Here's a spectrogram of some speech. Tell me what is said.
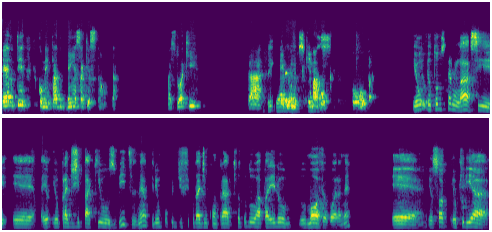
Espero ter comentado bem essa questão. Tá? Mas estou aqui para queimar roupa. roupa. Eu estou no celular, se é, eu, eu para digitar aqui os bits, né, eu teria um pouco de dificuldade de encontrar, aqui eu estou do aparelho do móvel agora, né? É, eu só eu queria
